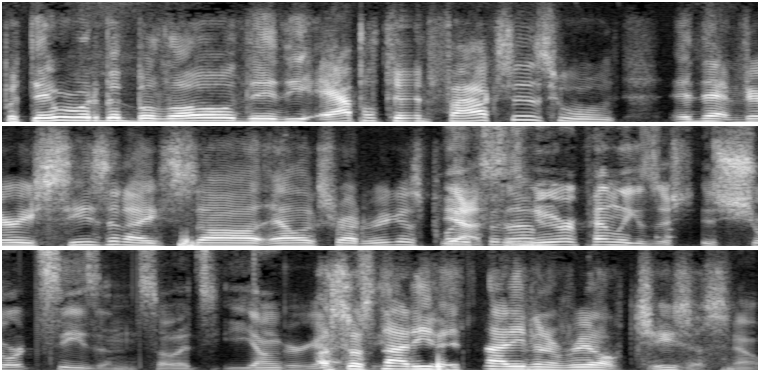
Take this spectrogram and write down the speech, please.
But they would have been below the the Appleton Foxes, who in that very season I saw Alex Rodriguez play yes, for them. New York Penn League is a is short season, so it's younger Oh, guys. so it's not even it's not even a real Jesus. No,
